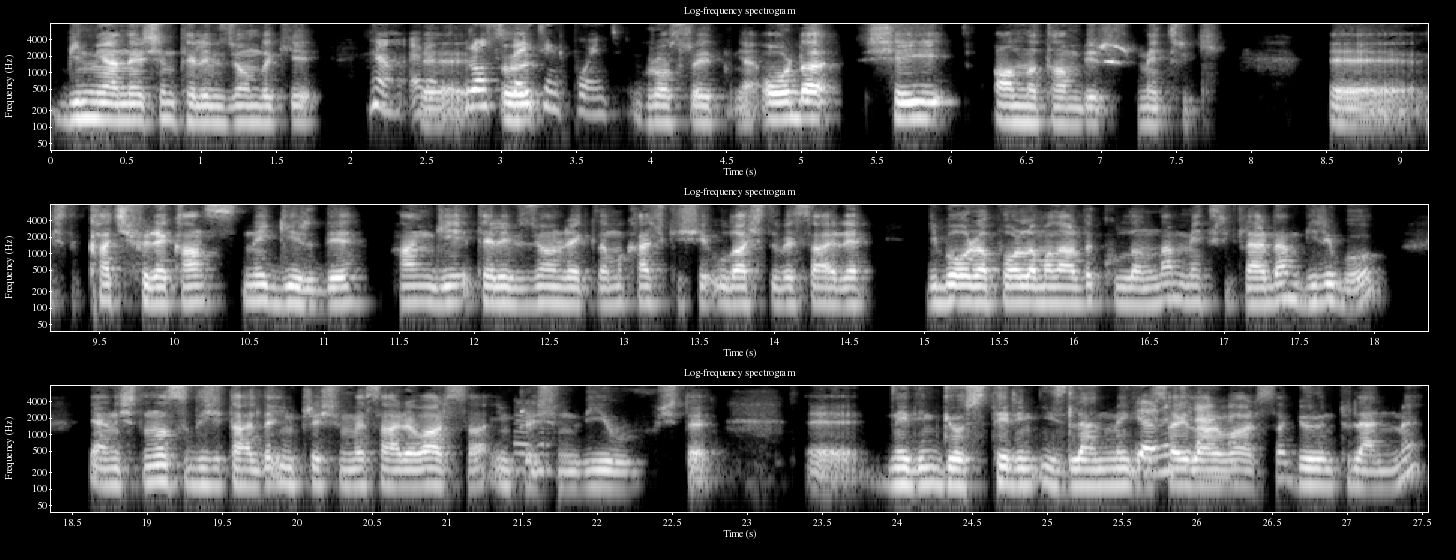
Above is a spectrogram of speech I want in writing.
bilmeyenler için televizyondaki evet. Ee, Gross öyle- rating point. gross rate yani orada şeyi anlatan bir metrik. Ee, işte kaç frekans ne girdi, hangi televizyon reklamı kaç kişiye ulaştı vesaire gibi o raporlamalarda kullanılan metriklerden biri bu. Yani işte nasıl dijitalde impression vesaire varsa impression, view işte e, ne diyeyim gösterim, izlenme gibi sayılar varsa görüntülenme.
